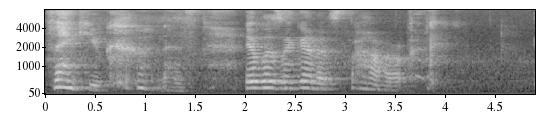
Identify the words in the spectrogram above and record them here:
Thank you, goodness. It wasn't gonna stop.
